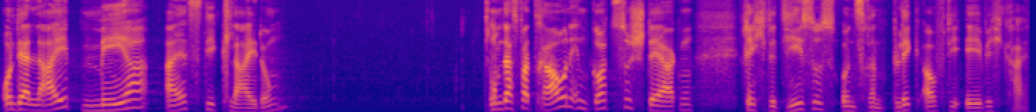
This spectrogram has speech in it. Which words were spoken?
und der Leib mehr als die Kleidung? Um das Vertrauen in Gott zu stärken, richtet Jesus unseren Blick auf die Ewigkeit.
